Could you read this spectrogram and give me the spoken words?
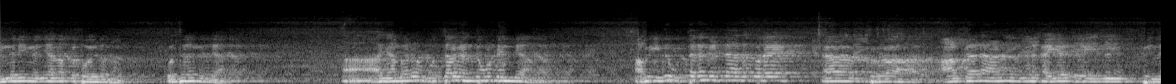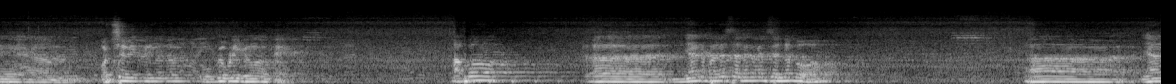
ഇന്നലെയും മെഞ്ഞാന്നൊക്കെ പോയിരുന്നു. ഉത്തരമില്ല. ഞാൻ പറഞ്ഞു ഉത്തരം എന്തുകൊണ്ടില്ല അപ്പൊ ഇത് ഉത്തരം കിട്ടാതെ കുറെ ആൾക്കാരാണ് ഇങ്ങനെ കൈ പിന്നെ ഒച്ച വെക്കുന്നതും ഊക്ക് വിളിക്കുന്നതും ഒക്കെ അപ്പോ ഞാൻ പല സ്ഥലങ്ങളിൽ ചെല്ലുമ്പോ ഞാൻ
